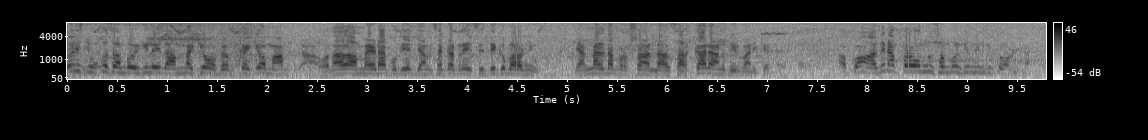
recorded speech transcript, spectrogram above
ഒരു ചുക്ക് സംഭവിക്കില്ല. ഇത് അമ്മയ്ക്കോ ഫെഫ്കയ്ക്കോ മാ ഒന്നാമത് അമ്മയുടെ പുതിയ ജനറൽ സെക്രട്ടറി സിദ്ദിഖ് പറഞ്ഞു. ഞങ്ങളുടെ പ്രശ്നമല്ല സർക്കാരാണ് തീരുമാനിക്കേണ്ടത്. അപ്പോൾ അതിനപ്പുറം ഒന്നും സംഭവിക്കുമെന്ന് എനിക്ക് തോന്നില്ല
